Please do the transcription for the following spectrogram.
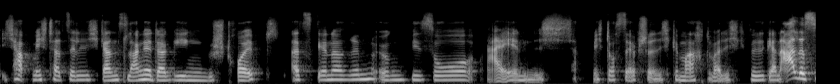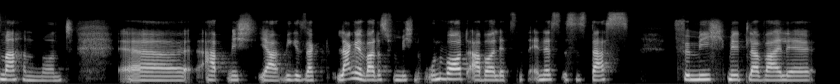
ich habe mich tatsächlich ganz lange dagegen gesträubt als Scannerin. Irgendwie so, nein, ich habe mich doch selbstständig gemacht, weil ich will gern alles machen und äh, habe mich, ja, wie gesagt, lange war das für mich ein Unwort, aber letzten Endes ist es das für mich mittlerweile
